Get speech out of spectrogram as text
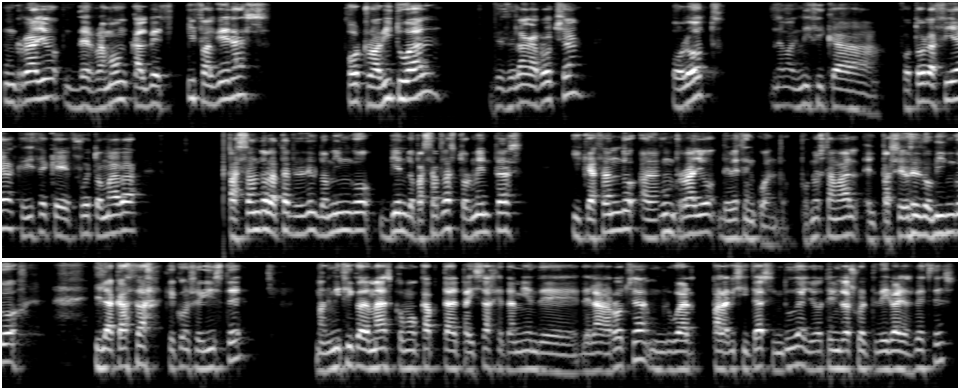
Un rayo de Ramón Calvet y Falgueras, otro habitual, desde la Garrocha, Olot, una magnífica fotografía que dice que fue tomada pasando la tarde del domingo, viendo pasar las tormentas y cazando algún rayo de vez en cuando. Pues no está mal el paseo de domingo y la caza que conseguiste. Magnífico además cómo capta el paisaje también de, de, La Garrocha, un lugar para visitar sin duda. Yo he tenido la suerte de ir varias veces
